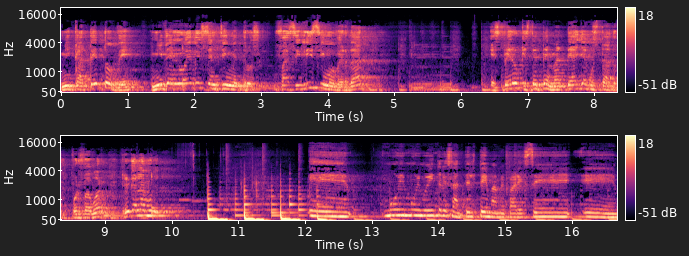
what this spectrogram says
mi cateto b mide 9 centímetros. Facilísimo, ¿verdad? Espero que este tema te haya gustado. Por favor, regálame. Muy, muy, muy interesante el tema. Me parece eh,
